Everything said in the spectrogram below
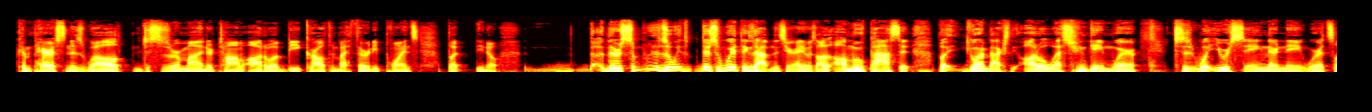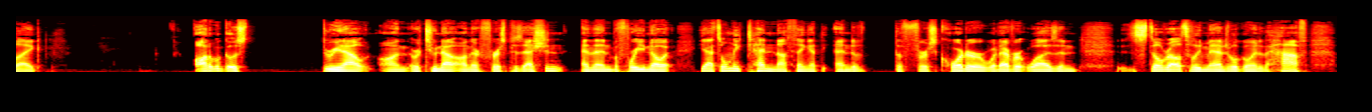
comparison as well. Just as a reminder, Tom, Ottawa beat Carleton by 30 points, but, you know, there's some there's some weird things that happen this year. Anyways, I'll, I'll move past it. But going back to the Ottawa Western game, where to what you were saying there, Nate, where it's like Ottawa goes three and out on or two and out on their first possession, and then before you know it, yeah, it's only ten nothing at the end of the first quarter or whatever it was, and still relatively manageable going to the half.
